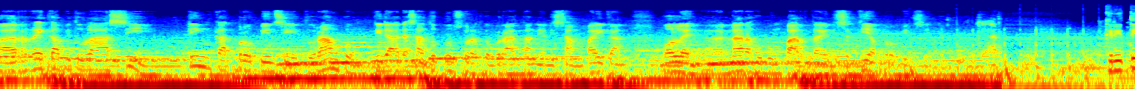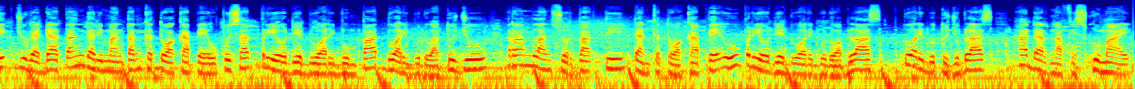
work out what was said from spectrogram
uh, rekapitulasi tingkat provinsi itu rampung, tidak ada satupun surat keberatan yang disampaikan oleh uh, narah hubung partai di setiap provinsi. Kritik juga datang dari mantan Ketua KPU Pusat periode 2004-2027, Ramlan Surbakti, dan Ketua KPU periode 2012-2017, Hadar Nafis Gumai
